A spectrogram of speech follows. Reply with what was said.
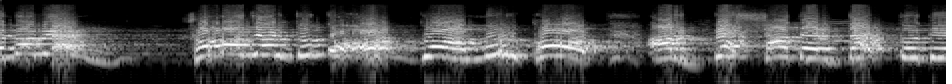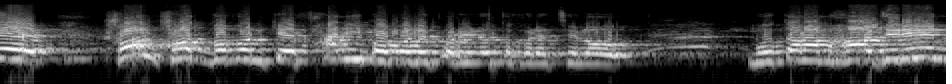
এভাবে সমাজের যত অজ্ঞ, মূর্খ আর বেশাদের দায়িত্ব দিয়ে সংসদ ভবনকে ফানি ভবনে পরিণত করেছিল। মোতারাম হাজিরিন,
